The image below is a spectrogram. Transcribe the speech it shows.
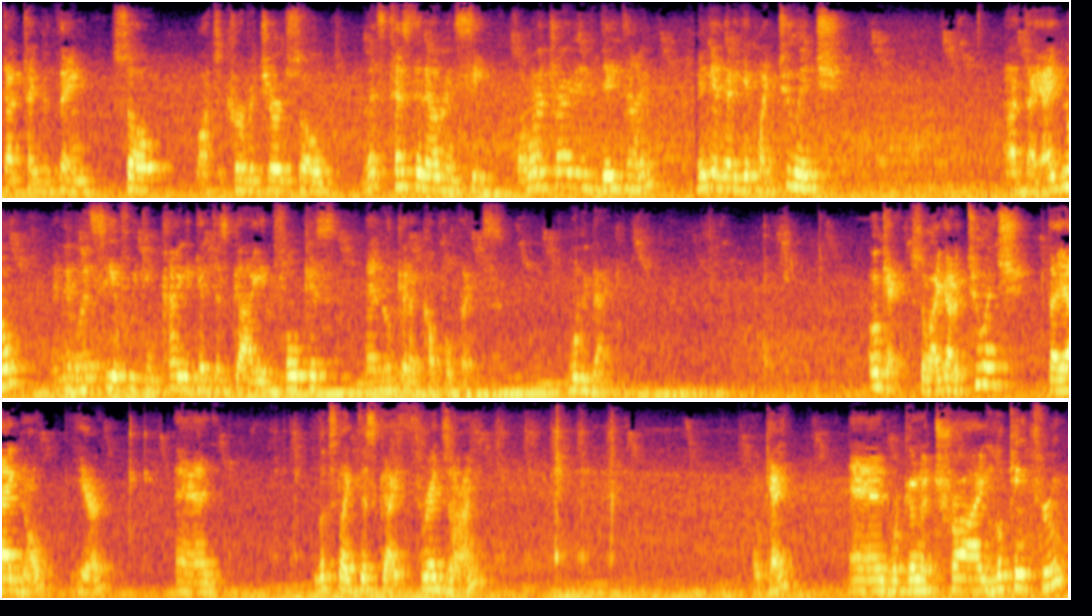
that type of thing. So lots of curvature. So let's test it out and see. So I want to try it in the daytime. Maybe I got to get my two inch uh, diagonal and then let's see if we can kind of get this guy in focus and look at a couple things. We'll be back. Okay, so I got a two inch diagonal here and looks like this guy threads on. Okay, and we're gonna try looking through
